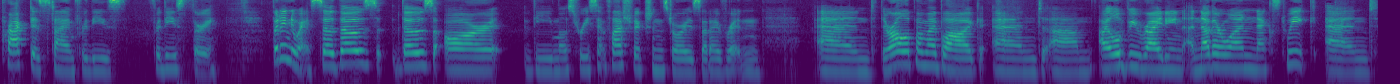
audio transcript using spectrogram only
practice time for these for these three. But anyway, so those those are the most recent flash fiction stories that I've written, and they're all up on my blog. And um, I will be writing another one next week. And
